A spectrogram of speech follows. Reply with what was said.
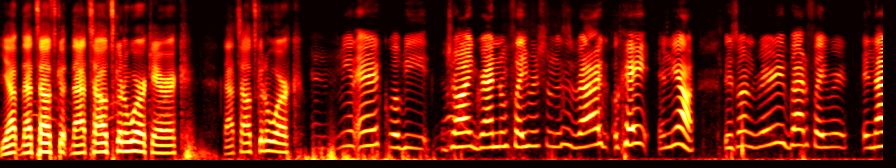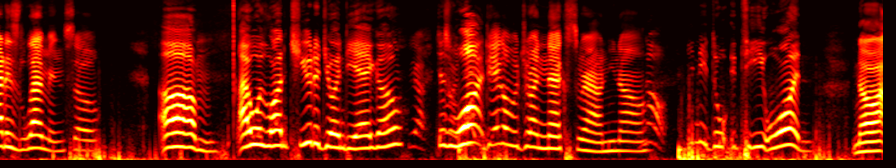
Yep, that's how it's go- That's how it's gonna work, Eric. That's how it's gonna work. And me and Eric will be drawing random flavors from this bag, okay? And yeah, there's one very bad flavor, and that is lemon. So Um, I would want you to join Diego. Yeah, Just so one. Diego will join next round. You know. No, you need to to eat one. No, I-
